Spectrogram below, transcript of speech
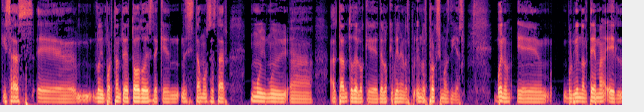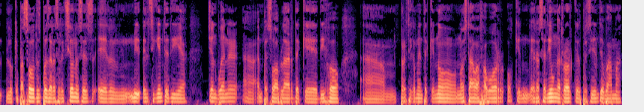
quizás lo importante de todo es de que necesitamos estar muy, muy ah, al tanto de lo que, de lo que viene en los, en los próximos días. Bueno, eh, volviendo al tema, el- lo que pasó después de las elecciones es el, el siguiente día, John Wenner ah, empezó a hablar de que dijo am, prácticamente que no, no estaba a favor o que era sería un error que el presidente Obama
